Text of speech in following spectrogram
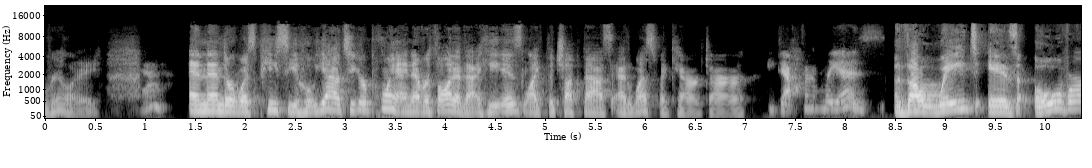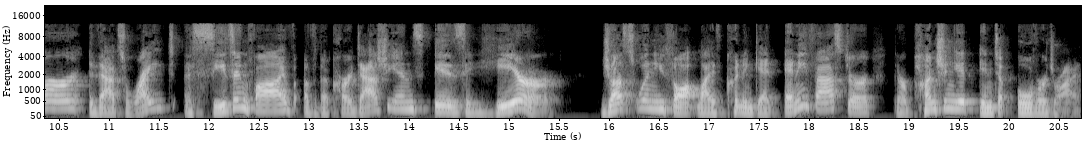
Really? Yeah. And then there was PC, who, yeah, to your point, I never thought of that. He is like the Chuck Bass, Ed Westwick character. He definitely is. The wait is over. That's right. Season five of The Kardashians is here. Just when you thought life couldn't get any faster, they're punching it into overdrive.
